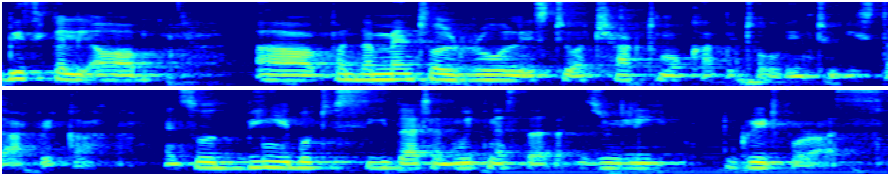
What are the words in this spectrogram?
Basically, our uh, fundamental role is to attract more capital into East Africa. And so being able to see that and witness that is really great for us.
